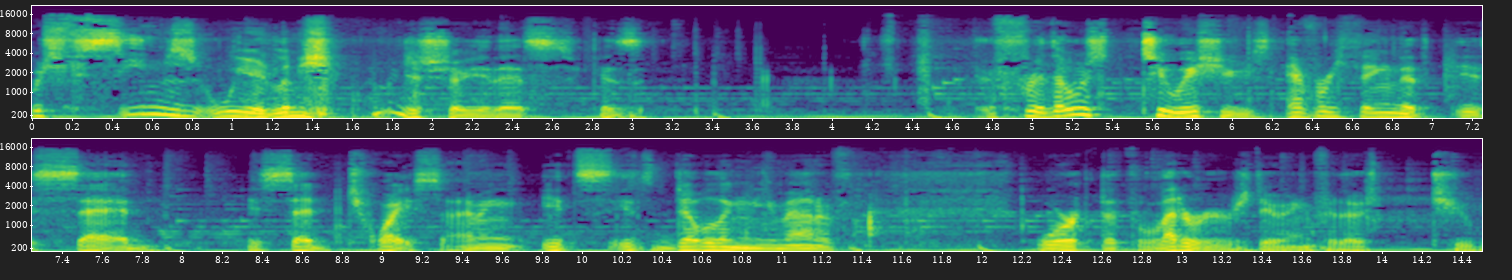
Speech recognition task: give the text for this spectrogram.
which seems weird. Let me let me just show you this because for those two issues, everything that is said is said twice. I mean, it's it's doubling the amount of work that the letterer is doing for those two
